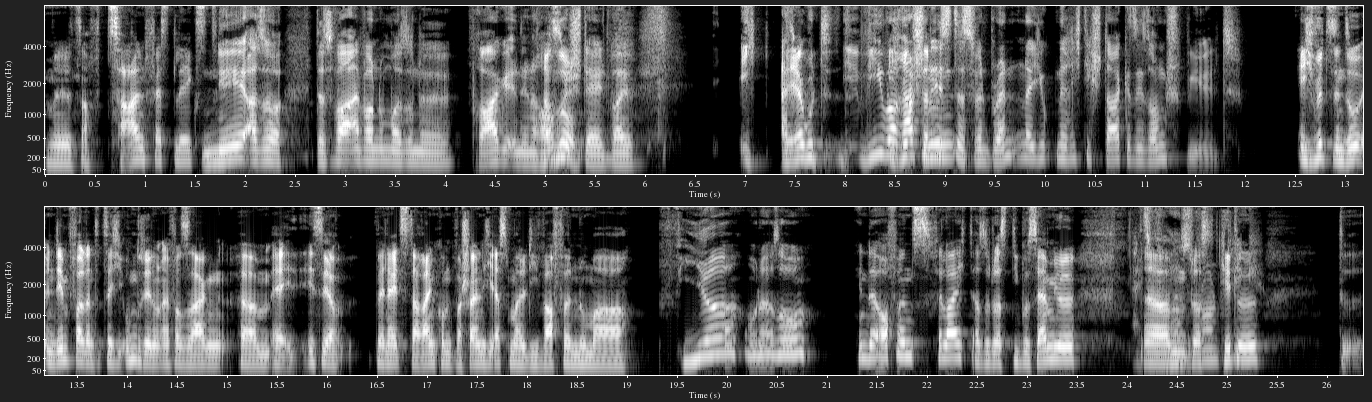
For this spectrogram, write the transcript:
wenn du jetzt nach Zahlen festlegst. Nee, also das war einfach nur mal so eine Frage in den Raum so. gestellt, weil ich also ja gut, wie überraschend ist das, wenn Brandon Ayuk eine richtig starke Saison spielt? Ich würde es in so in dem Fall dann tatsächlich umdrehen und einfach sagen, ähm, er ist ja, wenn er jetzt da reinkommt, wahrscheinlich erstmal die Waffe Nummer vier oder so in der Offense vielleicht. Also du hast Debo Samuel, ähm, du hast Kittel, du,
